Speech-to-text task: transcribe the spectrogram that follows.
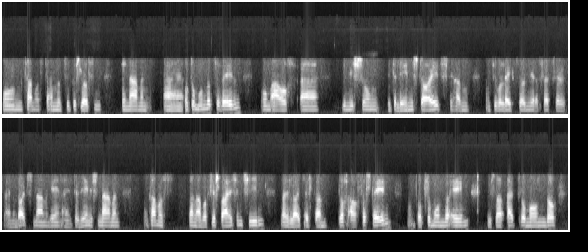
und haben uns dann dazu beschlossen, den Namen äh, Ottomundo zu wählen, um auch äh, die Mischung italienisch-deutsch, wir haben uns überlegt, sollen wir das Festival einen deutschen Namen gehen, einen italienischen Namen und haben uns dann aber für Spanisch entschieden, weil die Leute es dann doch auch verstehen und Ottomundo eben, dieser Altromondo, äh,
